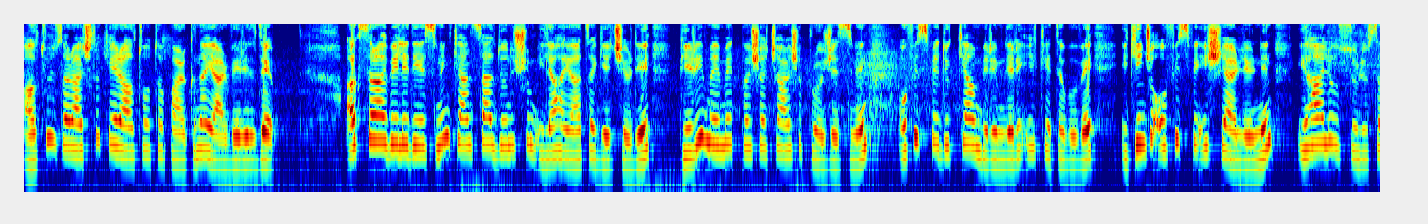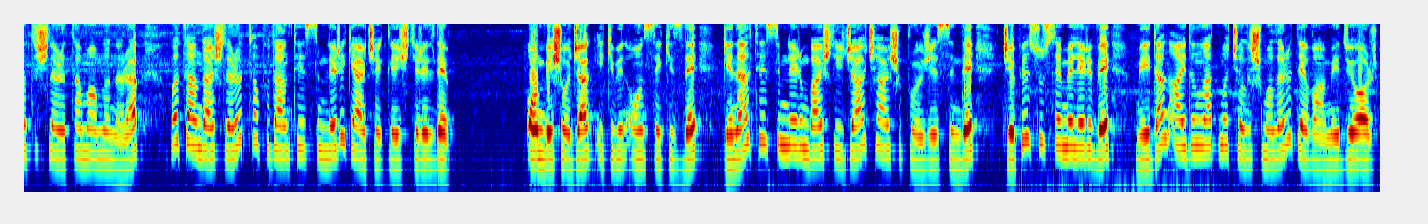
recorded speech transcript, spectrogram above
600 araçlık yeraltı otoparkına yer verildi. Aksaray Belediyesi'nin kentsel dönüşüm ile hayata geçirdiği Piri Mehmet Paşa Çarşı projesinin ofis ve dükkan birimleri ilk etabı ve ikinci ofis ve iş yerlerinin ihale usulü satışları tamamlanarak vatandaşlara tapudan teslimleri gerçekleştirildi. 15 Ocak 2018'de genel teslimlerin başlayacağı çarşı projesinde cephe süslemeleri ve meydan aydınlatma çalışmaları devam ediyor.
